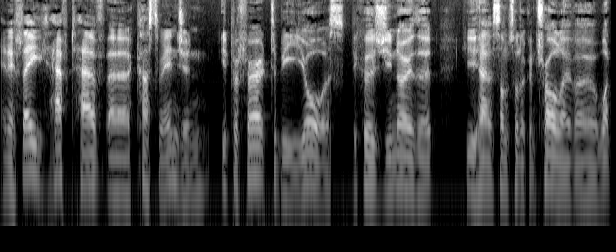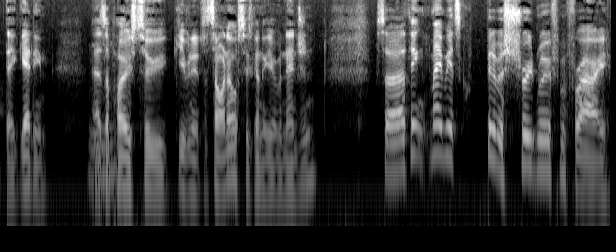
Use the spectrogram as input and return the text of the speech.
And if they have to have a custom engine, you'd prefer it to be yours because you know that you have some sort of control over what they're getting, as opposed to giving it to someone else who's going to give an engine. So I think maybe it's a bit of a shrewd move from Ferrari,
